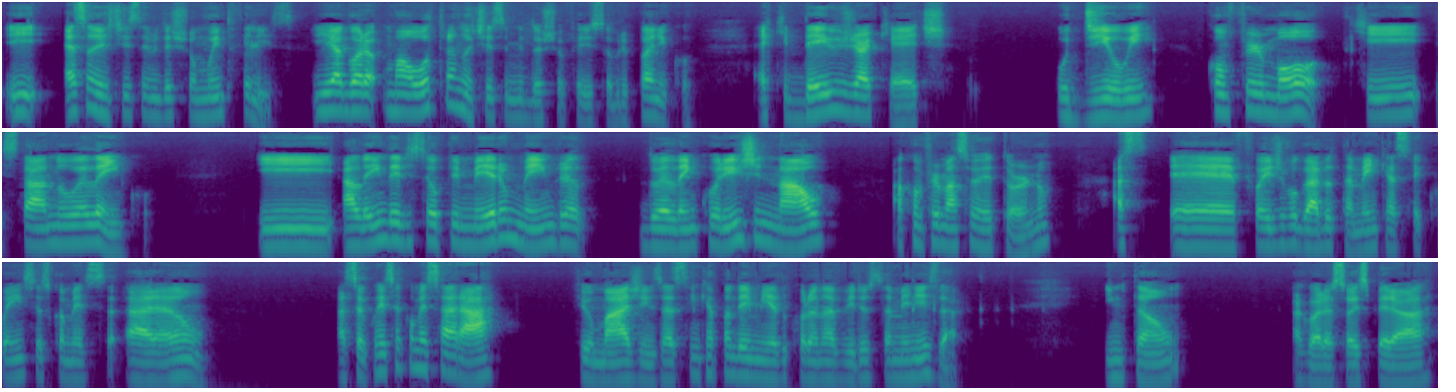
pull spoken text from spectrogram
E essa notícia me deixou muito feliz. E agora, uma outra notícia me deixou feliz sobre Pânico é que David Arquette, o Dewey, confirmou que está no elenco. E além dele ser o primeiro membro do elenco original a confirmar seu retorno, é, foi divulgado também que as sequências começarão. A sequência começará filmagens assim que a pandemia do coronavírus amenizar. Então, agora é só esperar,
